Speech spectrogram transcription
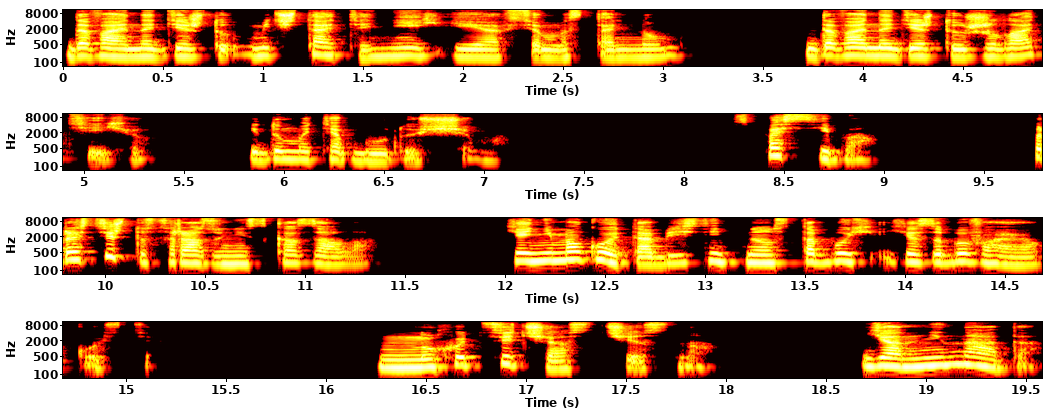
давая надежду мечтать о ней и о всем остальном, давая надежду желать ее и думать о будущем. Спасибо. Прости, что сразу не сказала. Я не могу это объяснить, но с тобой я забываю о Косте. Ну, хоть сейчас, честно. Ян, не надо.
